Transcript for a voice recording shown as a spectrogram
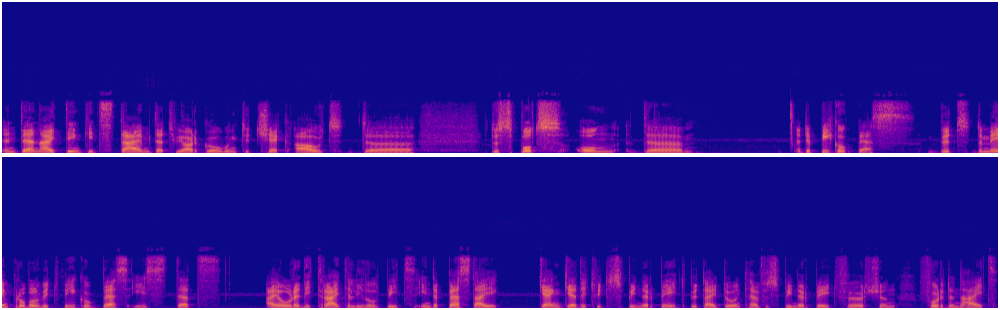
And then I think it's time that we are going to check out the the spots on the the peacock bass. But the main problem with peacock bass is that I already tried a little bit. In the past I can get it with spinner bait, but I don't have a spinner bait version for the night.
